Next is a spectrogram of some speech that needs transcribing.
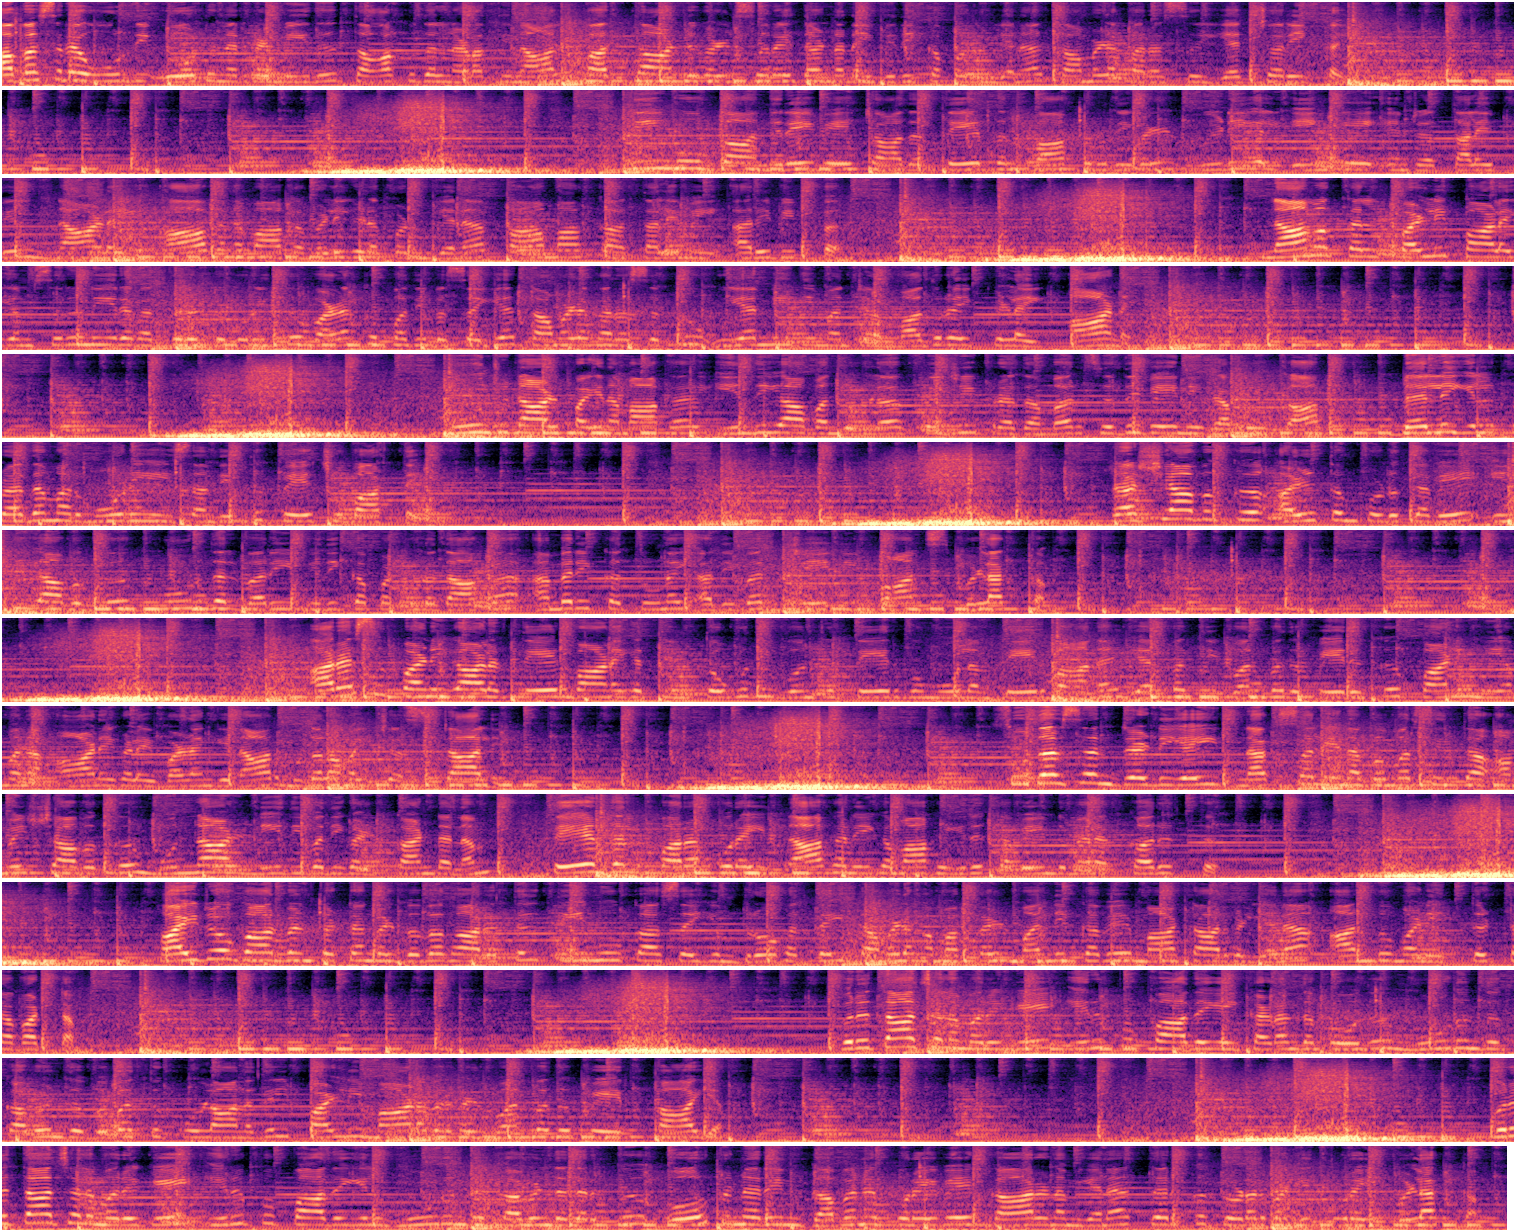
அவசர ஊர்தி ஓட்டுநர்கள் மீது தாக்குதல் நடத்தினால் பத்து ஆண்டுகள் சிறை தண்டனை விதிக்கப்படும் என தமிழக அரசு எச்சரிக்கை. திமுக நிறைவேற்றாத தேர்தல் வாக்குறுதிகள் விடியல் எங்கே என்ற தலைப்பில் நாளை ஆவணமாக வெளியிடப்படும் என பாமக தலைமை அறிவிப்பு. நாமக்கல் பள்ளிப்பாளையம் சிறுநீரக திருட்டு குறித்து வழக்கு பதிவு செய்ய தமிழக அரசுக்கு உயர்நீதிமன்ற மதுரை கிளை ஆணை. நாள் பயணமாக இந்தியா வந்துள்ள பிஜி பிரதமர் சிதுவேனி ரபுகா டெல்லியில் பிரதமர் மோடியை சந்தித்து பேச்சுவார்த்தை. ரஷ்யாவுக்கு அழுத்தம் கொடுக்கவே இந்தியாவுக்கு கூடுதல் வரி விதிக்கப்பட்டுள்ளதாக அமெரிக்க துணை அதிபர் ஜே டி வான்ஸ் விளக்கம். அரசு பணியாளர் தேர்வாணையத்தின் தொகுதி ஒன்று தேர்வு மூலம் தேர்வான எண்பத்தி ஒன்பது பேருக்கு பணி நியமன ஆணைகளை வழங்கினார் முதலமைச்சர் ஸ்டாலின். சுதர்சன் ரெட்டியை நக்சல் என விமர்சித்த அமித்ஷாவுக்கு முன்னாள் நீதிபதிகள் கண்டனம் தேர்தல் பரம்புரை நாகரிகமாக இருக்க வேண்டும் என கருத்து. ஹைட்ரோ கார்பன் திட்டங்கள் விவகாரத்தில் திமுக செய்யும் துரோகத்தை தமிழக மக்கள் மன்னிக்கவே மாட்டார்கள் என அன்புமணி திட்டவட்டம். விருத்தாச்சலம் அருகே இருப்பு பாதையை கடந்தபோது மூடுந்து கவிழ்ந்து விபத்துக்குள்ளானதில் பள்ளி மாணவர்கள் ஒன்பது பேர் காயம். விருத்தாச்சலம் அருகே இருப்பு பாதையில் மூடுந்து கவிழ்ந்ததற்கு ஓட்டுநரின் கவனக்குறைவே காரணம் என தெற்கு தொடர்வண்டித்துறை விளக்கம்.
